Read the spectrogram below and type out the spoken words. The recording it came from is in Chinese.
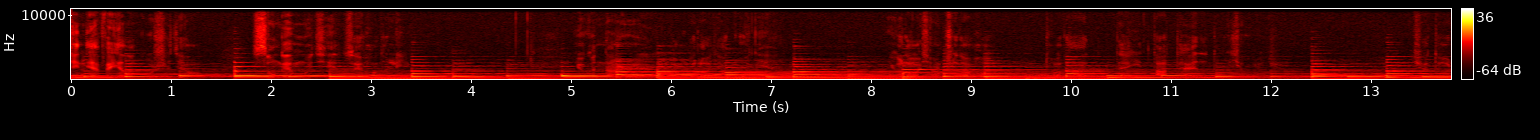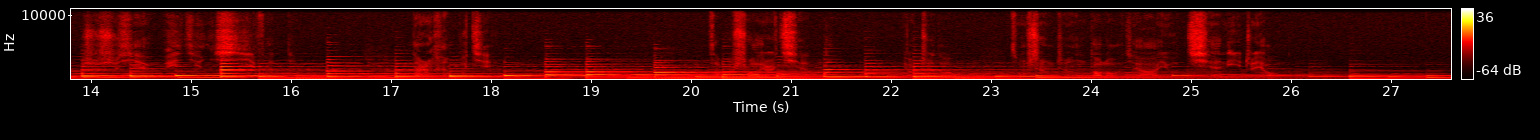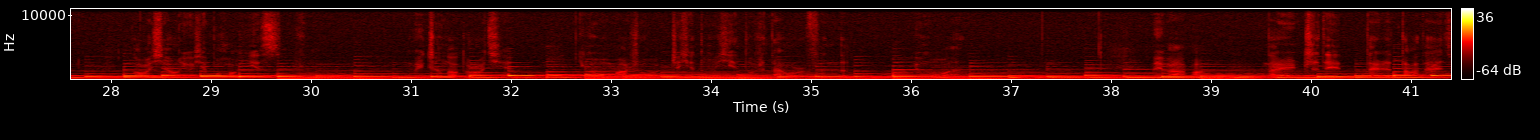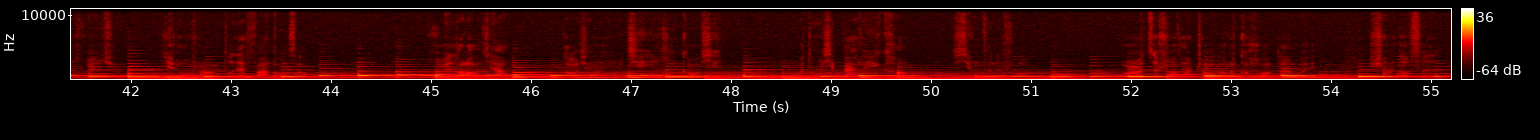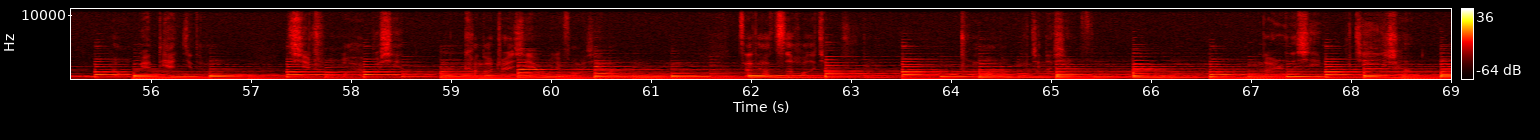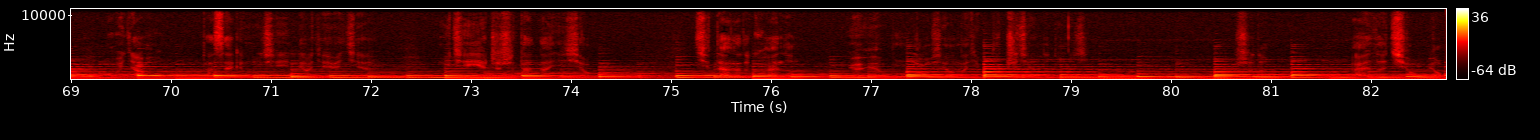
今天分享的故事叫《送给母亲最好的礼物》。有个男人要回老家过年，一个老乡知道后，托他带一大袋子东西回去，却都只是些味精、洗衣粉等。男人很不解，咋不捎点钱分，让我别惦记他。”起初我还不信，看到这些我就放心了。在他自豪的讲述中，充满了无尽的幸福。男人的心不禁一颤。回家后，他塞给母亲两千元钱，母亲也只是淡淡一笑，其带来的快乐远远不如老乡那些不值钱的东西。是的，爱的巧妙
